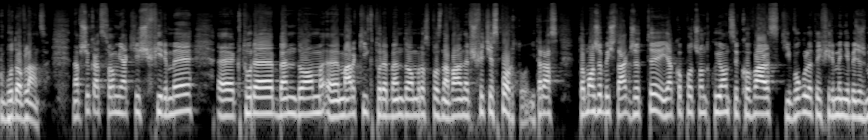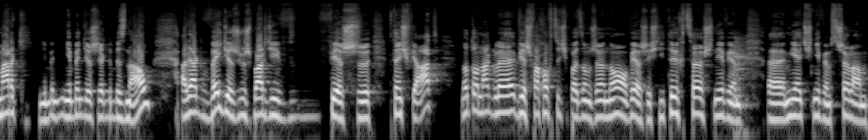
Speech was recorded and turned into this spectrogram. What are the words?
budowlance. Na przykład są jakieś firmy, e, które będą, e, marki, które będą rozpoznawalne w świecie sportu. I teraz to może być tak, że ty jako początkujący Kowalski w ogóle tej firmy nie będziesz marki, nie, nie będziesz jak gdyby znał, ale jak wejdziesz już bardziej w, wiesz, w ten świat, no to nagle, wiesz, fachowcy ci powiedzą, że no, wiesz, jeśli ty chcesz, nie wiem, e, mieć, nie wiem, strzelam,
